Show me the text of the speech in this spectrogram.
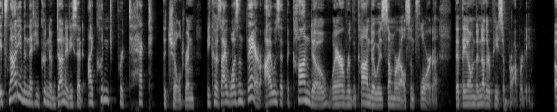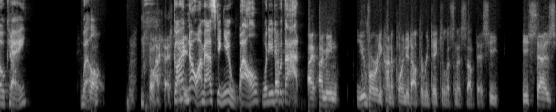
it's not even that he couldn't have done it. He said, I couldn't protect the children because I wasn't there. I was at the condo, wherever the condo is, somewhere else in Florida, that they owned another piece of property. Okay. Yeah. Well, well, go ahead. go ahead. Mean, no, I'm asking you. Well, what do you do with that? I, I mean, you've already kind of pointed out the ridiculousness of this. He he says,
